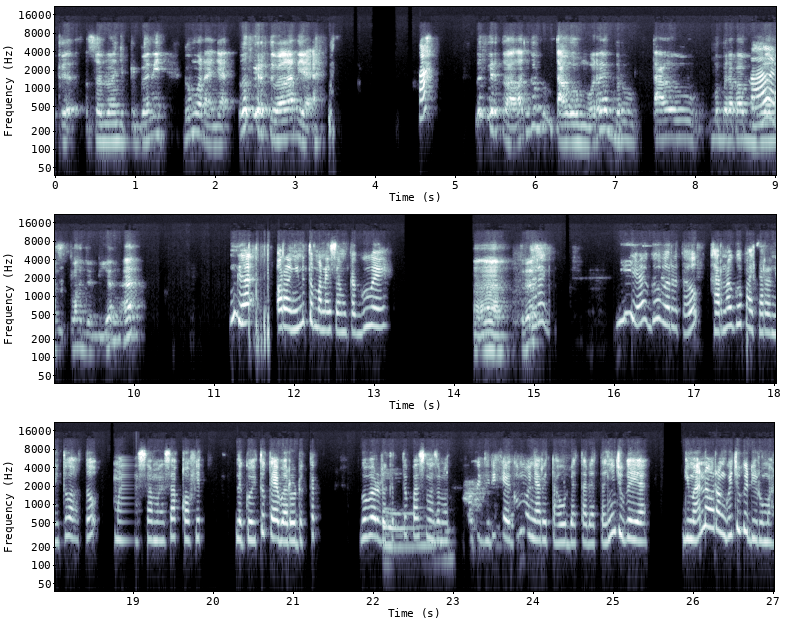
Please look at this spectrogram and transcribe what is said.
ke sebelum lanjut ke gue nih, gue mau nanya, lu virtualan ya? Hah? Lu virtualan? Gue belum tahu umurnya, baru tahu beberapa bulan setelah jadian. Hah? Enggak. Orang ini teman SMK gue. Heeh, terus? Karena iya gue baru tahu karena gue pacaran itu waktu masa-masa COVID. Nah, gue itu kayak baru deket. Gue baru deket tuh pas masa-masa COVID. Jadi kayak gue mau nyari tahu data-datanya juga ya gimana orang gue juga di rumah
